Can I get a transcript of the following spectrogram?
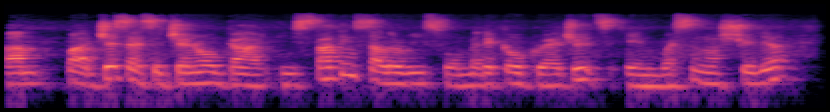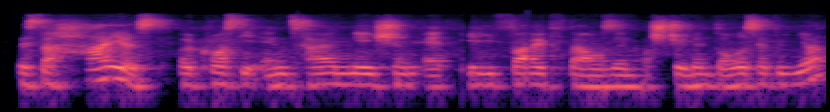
Um, but just as a general guide, the starting salaries for medical graduates in Western Australia is the highest across the entire nation at 85,000 Australian dollars every year.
